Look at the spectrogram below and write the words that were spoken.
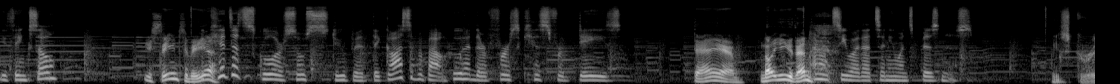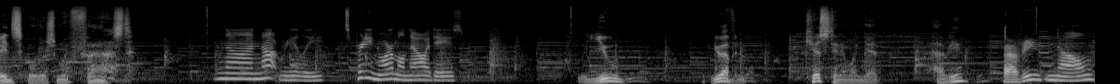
You think so? You seem to be, yeah. Kids at school are so stupid. They gossip about who had their first kiss for days. Damn. Not you then. I don't see why that's anyone's business. These grade schoolers move fast. Nah, not really. It's pretty normal nowadays. You... you haven't kissed anyone yet, have you? Have you? No,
